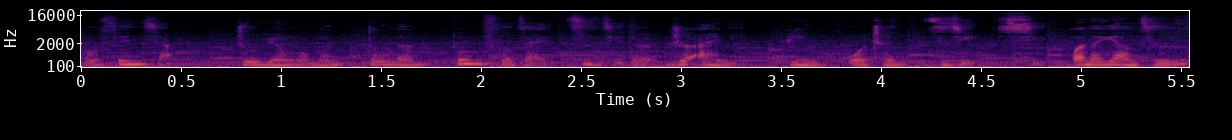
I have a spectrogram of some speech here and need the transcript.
和分享。祝愿我们都能奔赴在自己的热爱里，并活成自己喜欢的样子。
